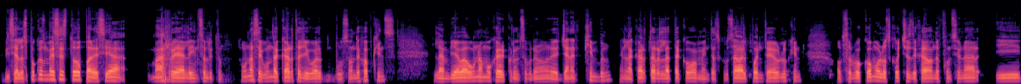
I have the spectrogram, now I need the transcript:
Dice, a los pocos meses todo parecía más real e insólito. Una segunda carta llegó al buzón de Hopkins, la enviaba una mujer con el sobrenombre de Janet Kimball. En la carta relata cómo mientras cruzaba el puente de Brooklyn, observó cómo los coches dejaron de funcionar y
